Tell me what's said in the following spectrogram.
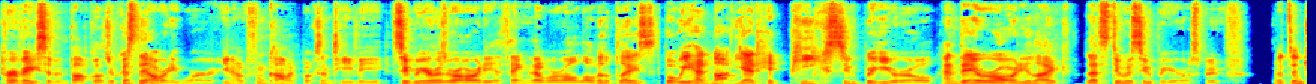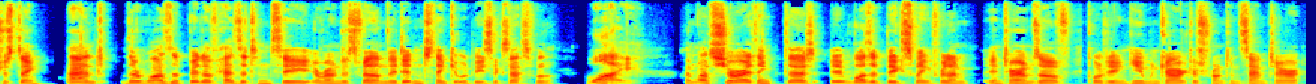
pervasive in pop culture because they already were, you know, from comic books and TV. Superheroes were already a thing that were all over the place, but we had not yet hit peak superhero, and they were already like, let's do a superhero spoof. It's interesting. And there was a bit of hesitancy around this film. They didn't think it would be successful. Why? I'm not sure. I think that it was a big swing for them in terms of putting human characters front and center,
